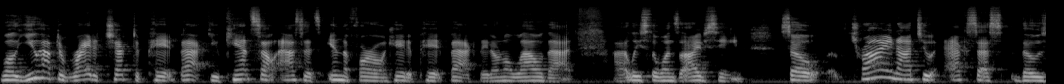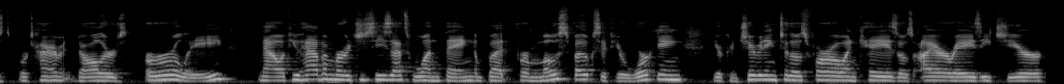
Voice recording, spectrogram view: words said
well, you have to write a check to pay it back. You can't sell assets in the 401k to pay it back. They don't allow that, uh, at least the ones I've seen. So try not to access those retirement dollars early. Now, if you have emergencies, that's one thing. But for most folks, if you're working, you're contributing to those 401ks, those IRAs each year,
